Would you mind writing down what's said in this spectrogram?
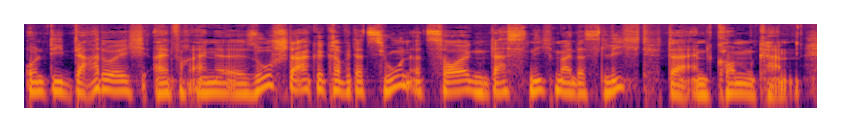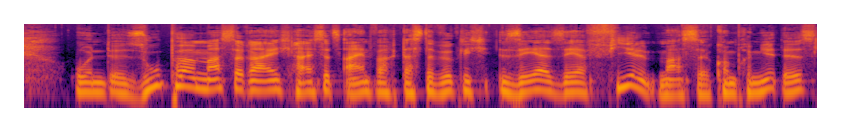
und die dadurch einfach eine so starke Gravitation erzeugen, dass nicht mal das Licht da entkommen kann. Und äh, super massereich heißt jetzt einfach, dass da wirklich sehr, sehr viel Masse komprimiert ist.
